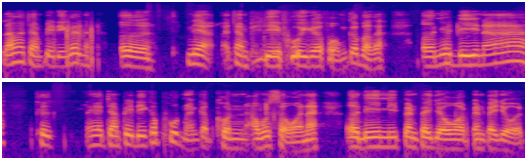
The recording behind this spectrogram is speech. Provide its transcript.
แล้วอาจารย์ปรีดีก็เออ เนี่ยอาจารย์ปรีดีพูดกับผมก็บอกว่าเออเนี่ยดีนะ คืออาจารย์ปรีดีก็พูดเหมือนกับคนอาวุโสนะเออดีมีเป็นประโยชน์เป็นประโยชน์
